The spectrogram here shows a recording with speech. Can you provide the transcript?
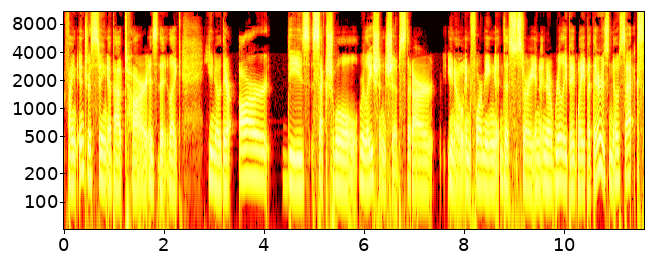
find interesting about Tar is that, like, you know, there are these sexual relationships that are you know informing this story in, in a really big way but there is no sex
